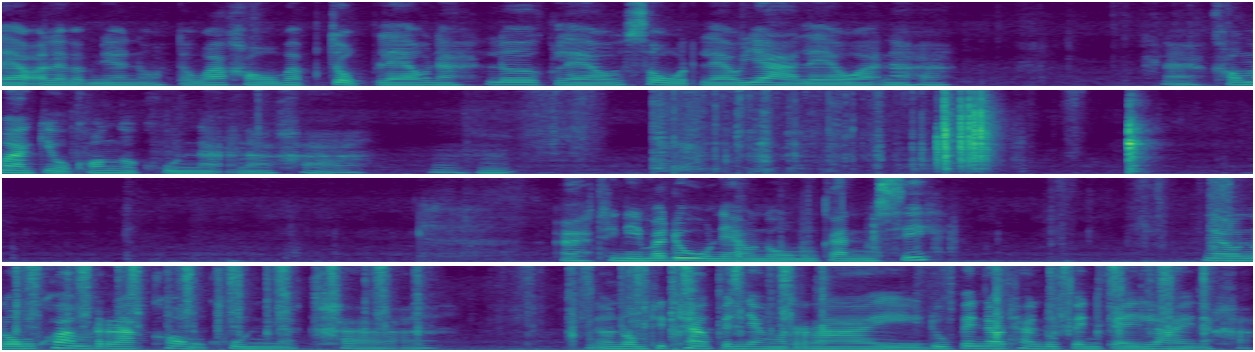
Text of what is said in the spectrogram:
แล้วอะไรแบบเนี้ยเนาะแต่ว่าเขาแบบจบแล้วนะเลิกแล้ว โสดแล้วหย่าแล้วอะนะคะนะเขามาเกี่ยวข้องกับคุณอะนะคะอือฮึอะทีนี้มาดูแนวโน้มกันสิ แนวโน้มความรักของคุณนะคะ แนวโน้มทิศทางเป็นอย่างไร ดูเป็นแนวทางดูเป็นไกด์ไลน์นะคะ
